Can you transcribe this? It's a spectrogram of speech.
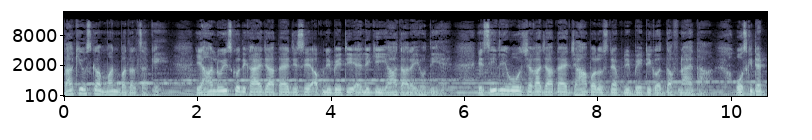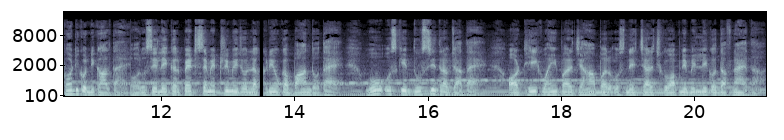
ताकि उसका मन बदल सके। यहाँ लुइस को दिखाया जाता है जिसे अपनी बेटी एली की याद आ रही होती है। इसीलिए वो उस जगह जाता है जहाँ पर उसने अपनी बेटी को दफनाया था। उसकी डेड बॉडी को निकालता है और उसे लेकर पेट सेमेट्री में जो लकड़ियों का बाँध होता है, वो उसकी दूसरी तरफ़ जाता है। और ठीक वहीं पर जहाँ पर उसने चर्च को अपनी बिल्ली को दफनाया था,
